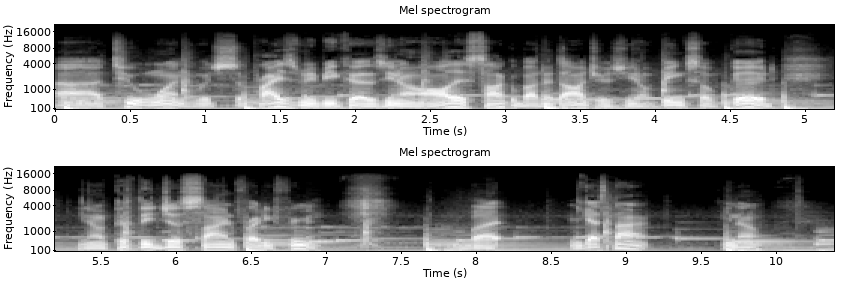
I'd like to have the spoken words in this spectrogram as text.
uh, 2-1, which surprised me because you know all this talk about the Dodgers, you know, being so good, you know, because they just signed Freddie Freeman, but guess not. You know,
